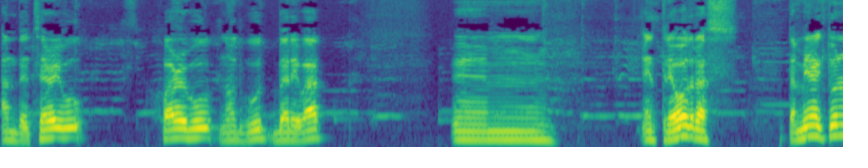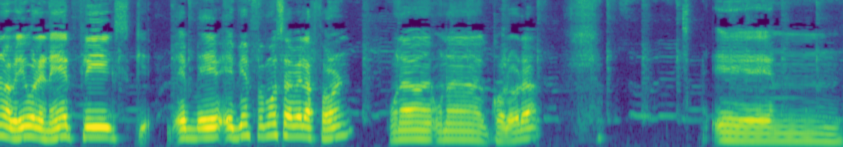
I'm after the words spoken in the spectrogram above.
and the Terrible, Horrible, Not Good, Very Bad. Em, entre otras. También actuó en una película de Netflix. Es, bien famosa Bella Thorne. Una, una colora. Em,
